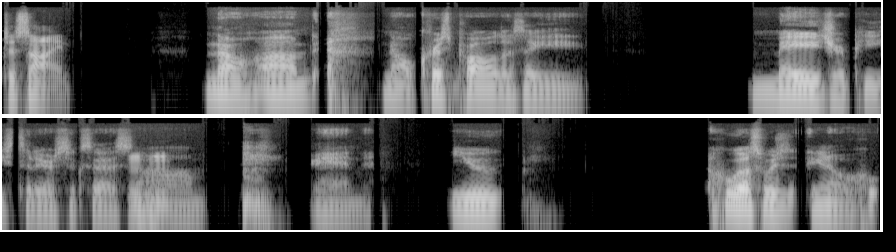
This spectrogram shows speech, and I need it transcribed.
to sign. No, um no, Chris Paul is a major piece to their success. Mm-hmm. Um, and you, who else was you know who,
